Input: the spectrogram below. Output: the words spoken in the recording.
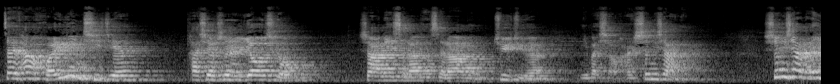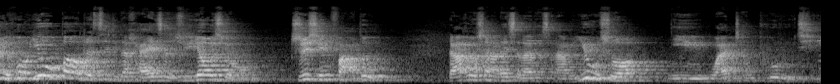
在她怀孕期间，她向圣人要求，沙利斯拉特斯拉姆拒绝你把小孩生下来，生下来以后又抱着自己的孩子去要求执行法度，然后沙利斯拉特斯拉姆又说。你完成哺乳期，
